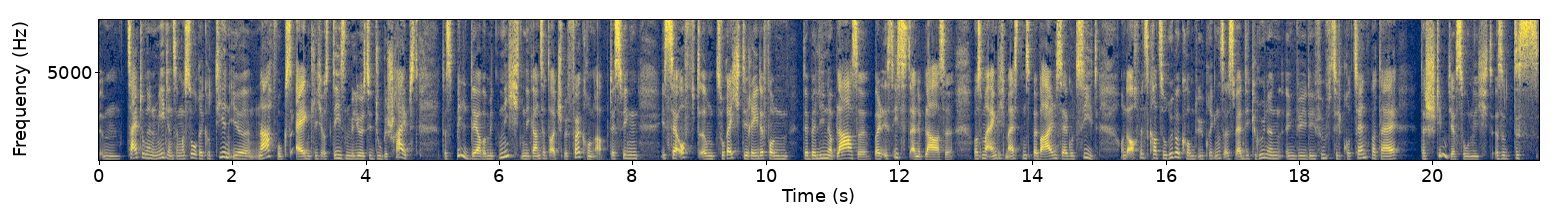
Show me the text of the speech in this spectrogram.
ähm, Zeitungen und Medien, sagen wir so, rekrutieren ihren Nachwuchs eigentlich aus diesen Milieus, die du beschreibst. Das bildet aber mitnichten die ganze deutsche Bevölkerung ab. Deswegen ist sehr oft ähm, zu Recht die Rede von der Berliner Blase, weil es ist eine Blase, was man eigentlich meistens bei Wahlen sehr gut sieht. Und auch wenn es gerade so rüberkommt übrigens, als wären die Grünen irgendwie die 50-Prozent-Partei, das stimmt ja so nicht. Also das,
